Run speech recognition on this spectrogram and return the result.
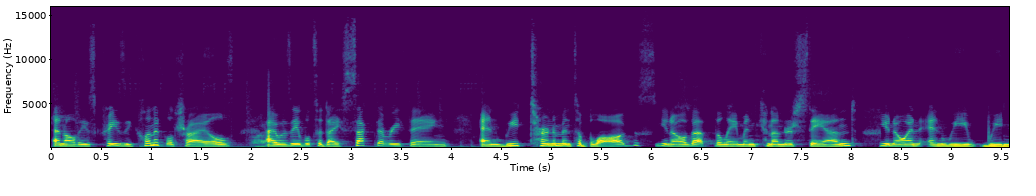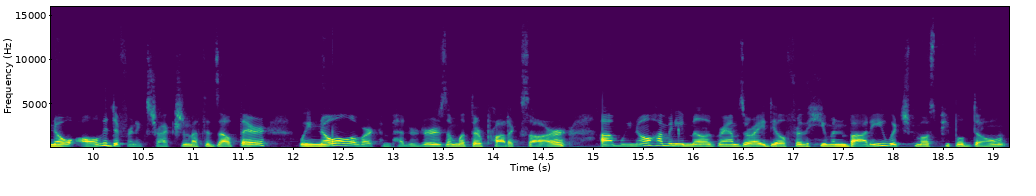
and all these crazy clinical trials, I was able to dissect everything and we turn them into blogs, you know, that the layman can understand, you know, and, and we, we know all the different extraction methods out there. We know all of our competitors and what their products are. Um, we know how many milligrams are ideal for the human body, which most people don't.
